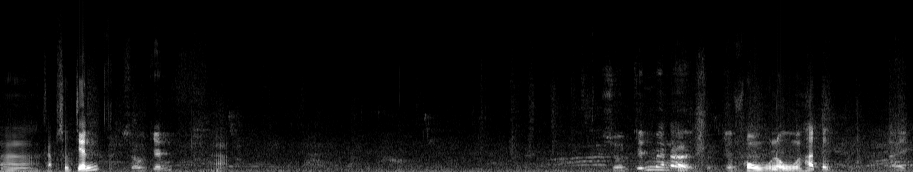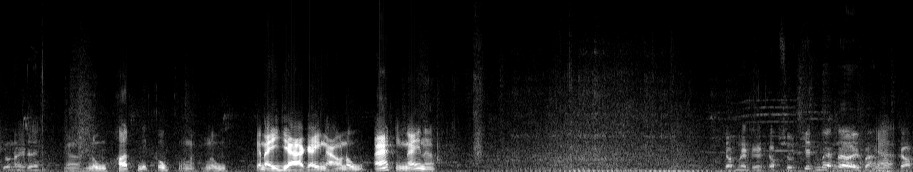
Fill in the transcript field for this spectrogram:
à, cặp số 9 Số 9. Số 9 mấy anh ơi. Số 9. phụ nu hết tức Đây, chỗ này đây. à, nu hết biết cục nu cái này già cây nào nu ác chừng nấy nữa Cặp này là cặp số 9 mấy anh ơi. Bán Dạ. một cặp.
